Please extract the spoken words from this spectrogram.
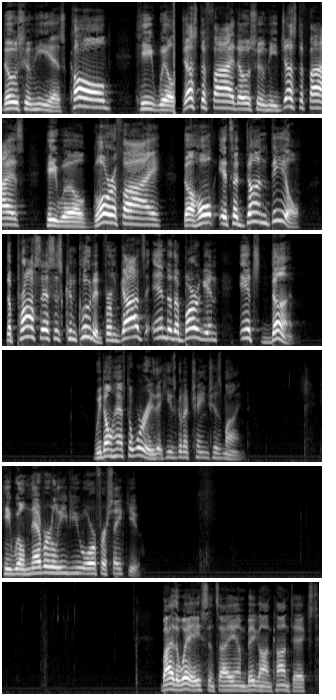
those whom he has called, he will justify those whom he justifies, he will glorify the whole, it's a done deal. The process is concluded. From God's end of the bargain, it's done. We don't have to worry that He's going to change His mind. He will never leave you or forsake you. By the way, since I am big on context,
